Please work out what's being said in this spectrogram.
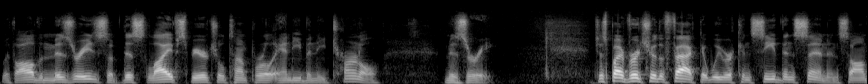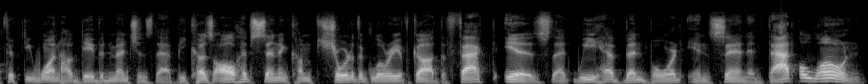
with all the miseries of this life, spiritual, temporal, and even eternal misery. Just by virtue of the fact that we were conceived in sin, in Psalm 51, how David mentions that, because all have sinned and come short of the glory of God. The fact is that we have been born in sin, and that alone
